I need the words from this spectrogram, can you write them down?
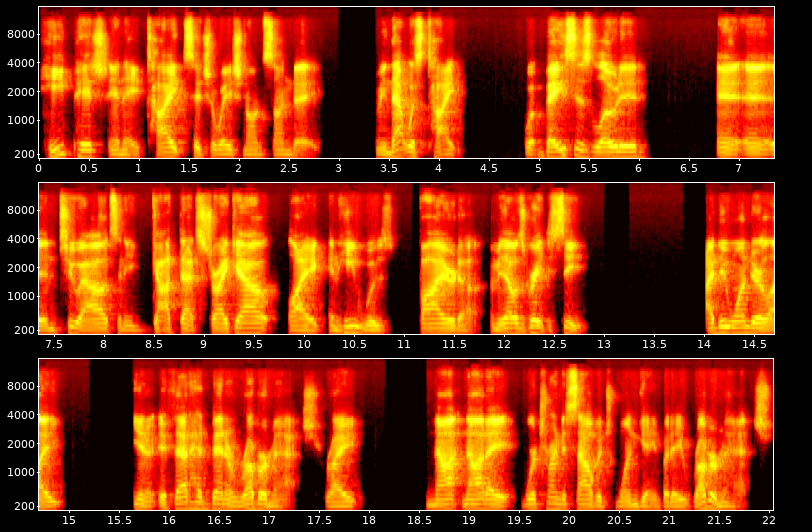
he pitched in a tight situation on Sunday. I mean, that was tight. What bases loaded and, and, two outs and he got that strikeout like and he was fired up i mean that was great to see i do wonder like you know if that had been a rubber match right not not a we're trying to salvage one game but a rubber match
